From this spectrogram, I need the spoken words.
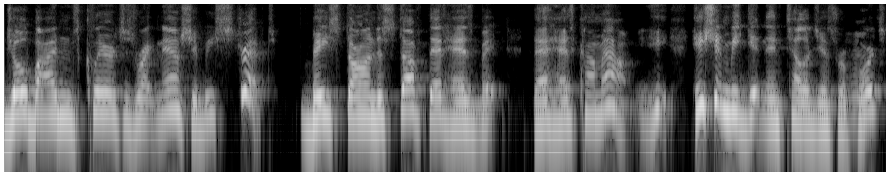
joe biden's clearances right now should be stripped based on the stuff that has been that has come out he he shouldn't be getting intelligence Mm-hmm. reports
